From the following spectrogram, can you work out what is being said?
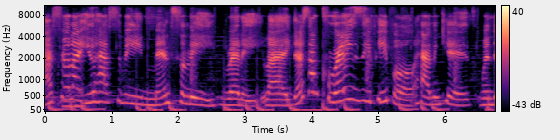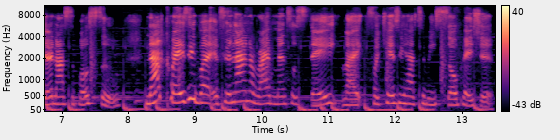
I feel like you have to be mentally ready. Like there's some crazy people having kids when they're not supposed to. Not crazy, but if you're not in the right mental state, like for kids, you have to be so patient.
